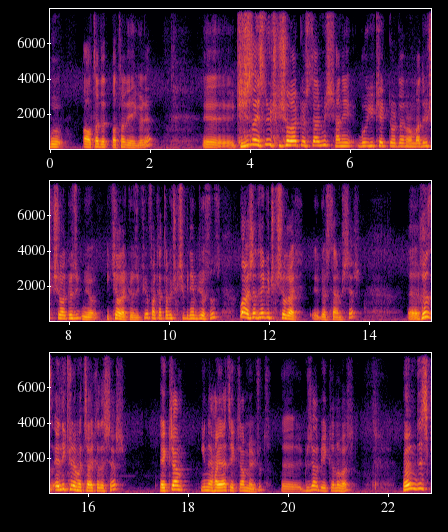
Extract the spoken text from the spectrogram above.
Bu 6 adet bataryaya göre. E, kişi sayısını 3 kişi olarak göstermiş. Hani bu yük Hector'da normalde 3 kişi olarak gözükmüyor. 2 olarak gözüküyor. Fakat tabii 3 kişi binebiliyorsunuz. Bu araçta direkt 3 kişi olarak e, göstermişler. E, hız 50 km arkadaşlar. Ekran yine hayat ekran mevcut. E, güzel bir ekranı var. Ön disk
